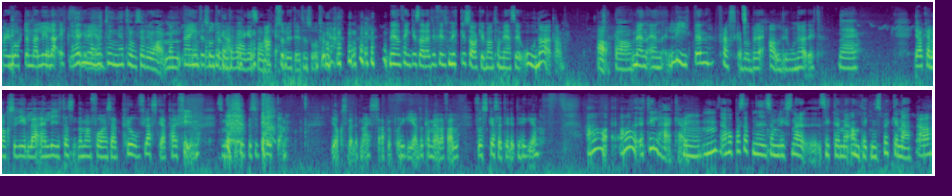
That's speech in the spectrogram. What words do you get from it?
välj bort den där lilla Jag extra vet inte grejen. hur tunga trosor du har, men Nej, inte så tunga. inte så. Absolut inte så tunga. Men jag tänker så här att det finns mycket saker man tar med sig i onödan. Ja. ja. Men en liten flaska bubbel är aldrig onödigt. Nej. Jag kan också gilla en liten, när man får en sån här provflaska parfym som är super, super liten. Det är också väldigt nice apropå hygien. Då kan man i alla fall fuska sig till lite hygien. Ah, ah, ett till hack här. Mm. Jag hoppas att ni som lyssnar sitter med anteckningsböckerna Ja.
